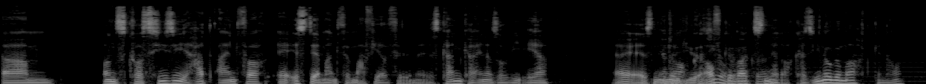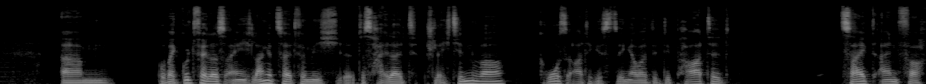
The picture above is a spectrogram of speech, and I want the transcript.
Ähm, und Scorsese hat einfach, er ist der Mann für Mafia-Filme. Es kann keiner so wie er. Ja, er ist in dem Milieu aufgewachsen, er hat auch Casino gemacht, genau. Ähm, wobei Goodfellas eigentlich lange Zeit für mich äh, das Highlight schlechthin war. Großartiges Ding, aber The Departed zeigt einfach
